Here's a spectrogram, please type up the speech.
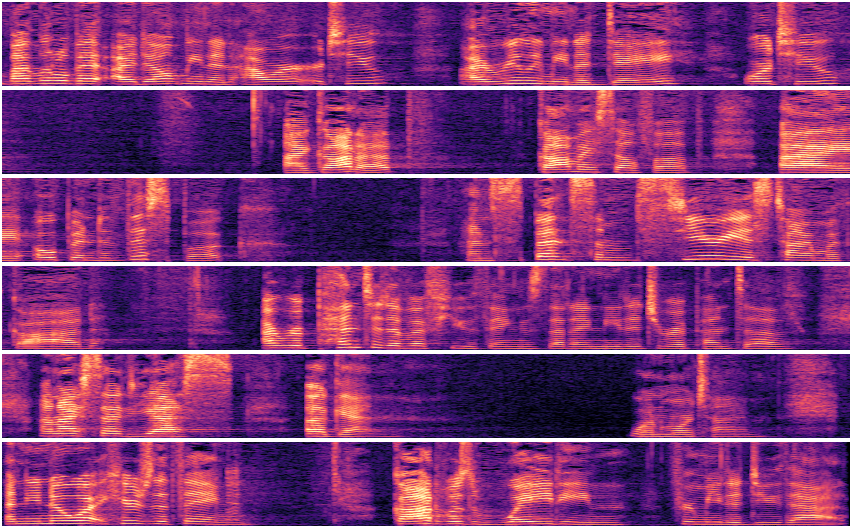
by little bit, I don't mean an hour or two, I really mean a day or two, I got up got myself up, I opened this book and spent some serious time with God. I repented of a few things that I needed to repent of, and I said yes again. One more time. And you know what? Here's the thing God was waiting for me to do that.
